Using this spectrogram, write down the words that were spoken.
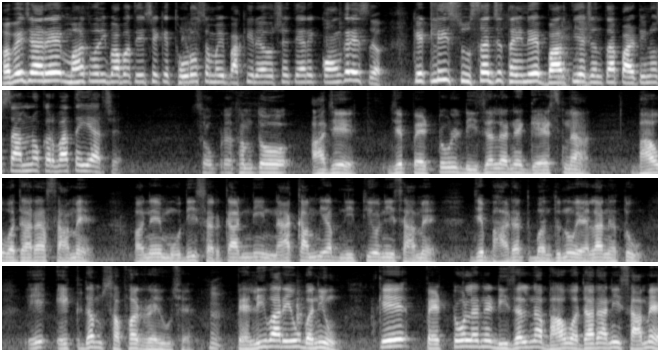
હવે જ્યારે મહત્વની બાબત એ છે કે થોડો સમય બાકી રહ્યો છે ત્યારે કોંગ્રેસ કેટલી સુસજ્જ થઈને ભારતીય જનતા પાર્ટીનો સામનો કરવા તૈયાર છે? સૌપ્રથમ તો આજે જે પેટ્રોલ ડીઝલ અને ગેસના ભાવ વધારા સામે અને મોદી સરકારની નાકામયાબ નીતિઓની સામે જે ભારત બંધનું એલાન હતું એ એકદમ સફળ રહ્યું છે. પહેલીવાર એવું બન્યું કે પેટ્રોલ અને ડીઝલના ભાવ વધારાની સામે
